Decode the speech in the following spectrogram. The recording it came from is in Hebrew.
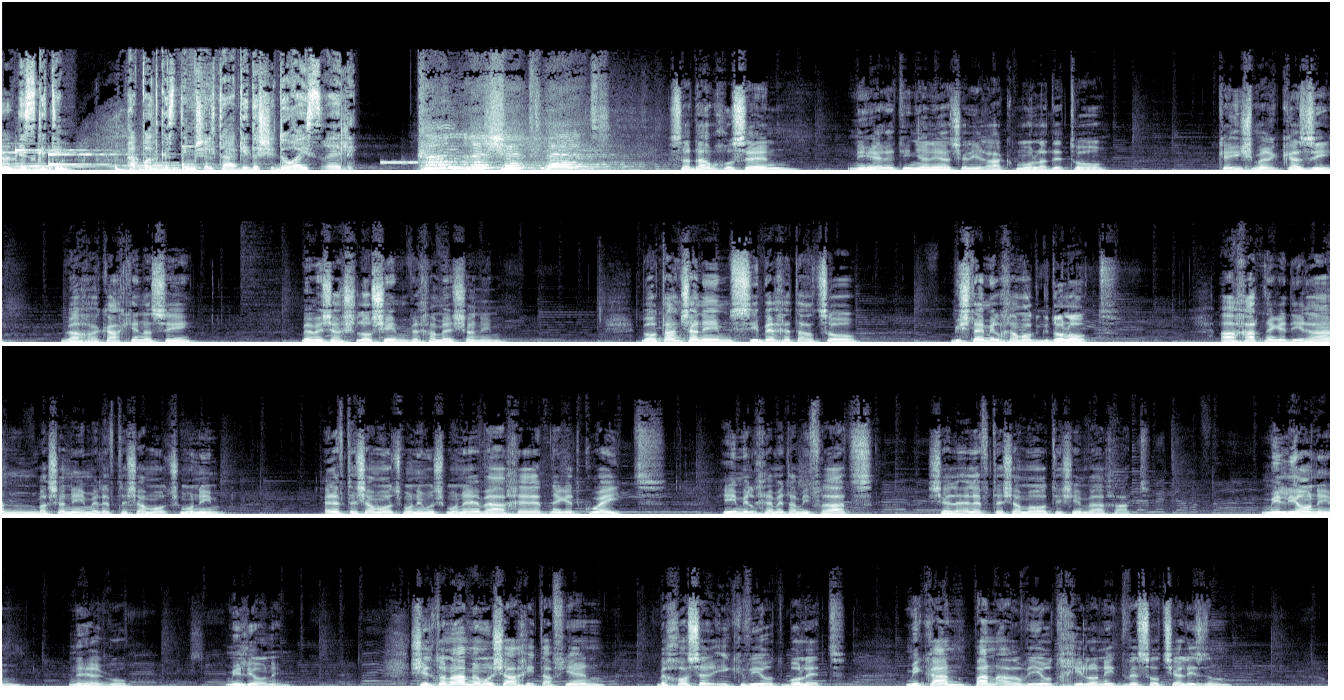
כאן הסכתים. הפודקאסטים של תאגיד השידור הישראלי. כאן רשת ב' סדאם חוסיין ניהל את ענייניה של עיראק מולדתו כאיש מרכזי ואחר כך כנשיא במשך 35 שנים. באותן שנים סיבך את ארצו בשתי מלחמות גדולות, האחת נגד איראן בשנים 1980, 1988 והאחרת נגד כווית, היא מלחמת המפרץ של 1991. מיליונים נהרגו. מיליונים. שלטונה הממושך התאפיין בחוסר עקביות בולט. מכאן פן ערביות חילונית וסוציאליזם,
